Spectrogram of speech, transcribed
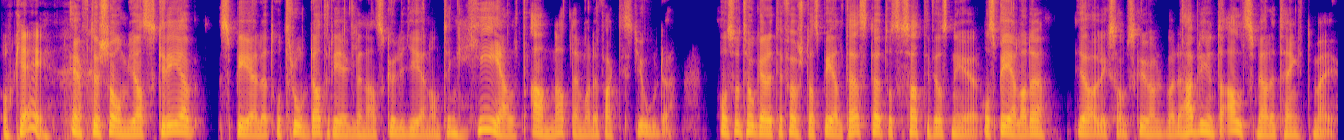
Okej. Okay. Eftersom jag skrev spelet och trodde att reglerna skulle ge någonting helt annat än vad det faktiskt gjorde. Och så tog jag det till första speltestet och så satte vi oss ner och spelade. Jag liksom skruvade, det här blir ju inte alls som jag hade tänkt mig.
